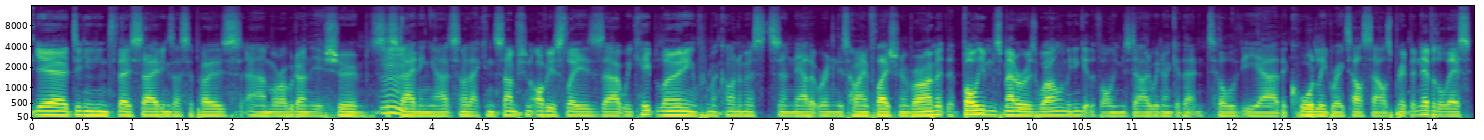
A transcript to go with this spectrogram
Yeah, digging into those savings, I suppose, um, or I would only assume sustaining uh, some of that consumption. Obviously, is uh, we keep learning from economists, and now that we're in this high inflation environment, that volumes matter as well. And we didn't get the volumes data; we don't get that until the uh, the quarterly retail sales print. But nevertheless,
